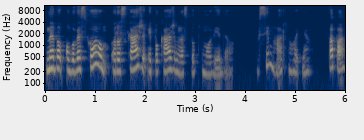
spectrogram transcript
ми вам обов'язково розкажемо і покажемо в наступному відео. Усім гарного дня! Па-па!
